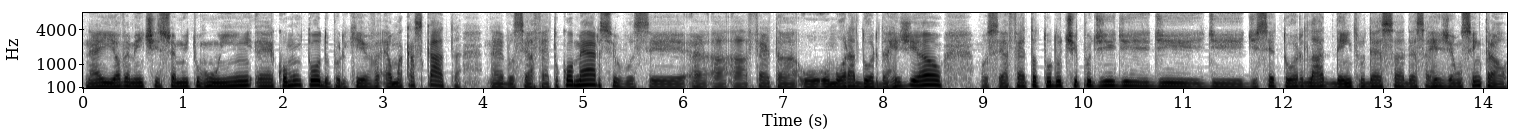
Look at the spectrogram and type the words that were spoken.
né, e obviamente isso é muito ruim como um todo, porque é uma cascata. Né, você afeta o comércio, você a, a, afeta o, o, morador da região, você afeta todo tipo de, de, de, de, de setor lá dentro dessa, dessa região central.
